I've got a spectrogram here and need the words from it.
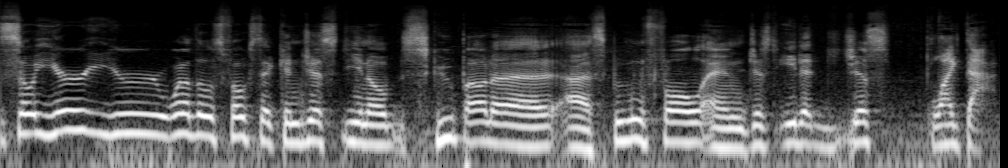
So you're you're one of those folks that can just you know scoop out a, a spoonful and just eat it just like that.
